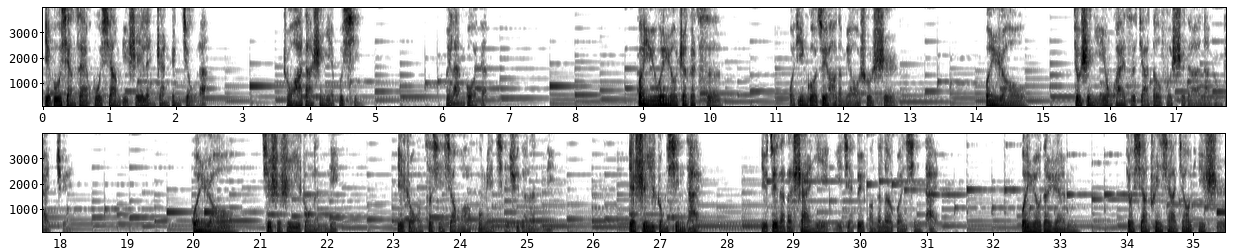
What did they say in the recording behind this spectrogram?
也不想再互相比谁冷战更久了。说话大声也不行，会难过的。关于温柔这个词，我听过最好的描述是：温柔。就是你用筷子夹豆腐时的那种感觉。温柔其实是一种能力，一种自行消化负面情绪的能力，也是一种心态，以最大的善意理解对方的乐观心态。温柔的人，就像春夏交替时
